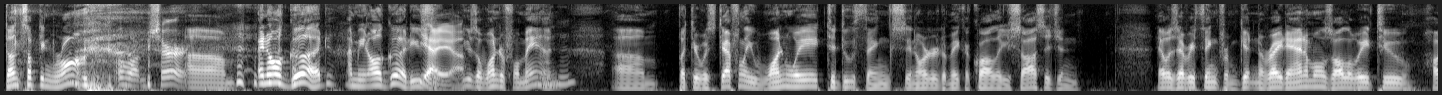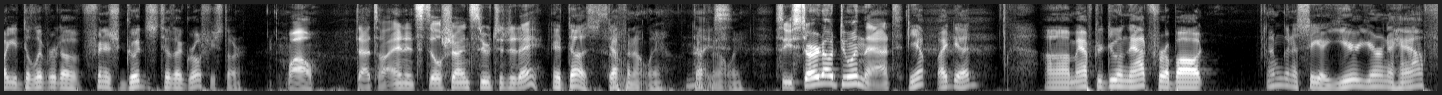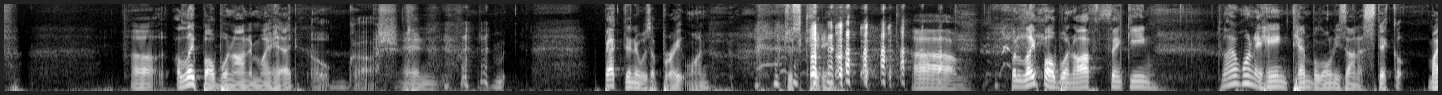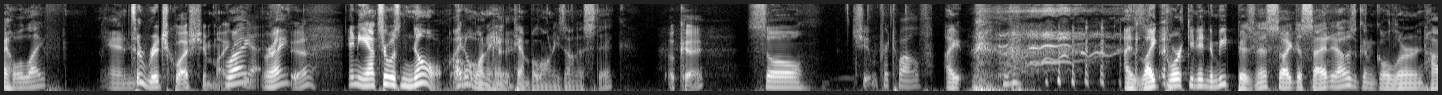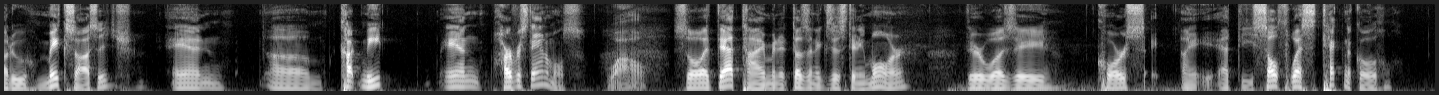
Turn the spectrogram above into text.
done something wrong. Oh, I'm sure. um, and all good. I mean, all good. He's Yeah, a, yeah. He was a wonderful man. Mhm. Um, but there was definitely one way to do things in order to make a quality sausage, and that was everything from getting the right animals all the way to how you deliver the finished goods to the grocery store. Wow. That's all, and it still shines through to today. It does So, definitely, nice. definitely. So you started out doing that. Yep, I did. Um, after doing that for about, I'm going to say a year, year and a half, uh, a light bulb went on in my head. Oh gosh. And back then it was a bright one. Just kidding. um, but a light bulb went off thinking, do I want to hang 10 balonies on a stick o- my whole life? And It's a rich question, Mike. right, Yes. right. Yeah. And the answer was no. I Oh, don't want to hang okay. 10 balonies on a stick. Okay. So Shooting for 12. I I liked working in the meat business, so I decided I was going to go learn how to make sausage and um, cut meat and harvest animals. Wow. So at that time, and it doesn't exist anymore, there was a course uh, at the Southwest Technical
